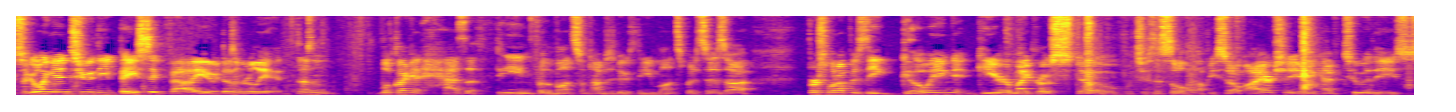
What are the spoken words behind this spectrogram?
So going into the basic value, it doesn't really, it doesn't look like it has a theme for the month. Sometimes they do theme months, but it says, uh, first one up is the Going Gear Micro Stove, which is this little puppy. So I actually only have two of these.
